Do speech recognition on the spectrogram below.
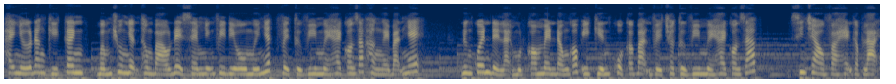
Hãy nhớ đăng ký kênh, bấm chuông nhận thông báo để xem những video mới nhất về tử vi 12 con giáp hàng ngày bạn nhé. Đừng quên để lại một comment đóng góp ý kiến của các bạn về cho tử vi 12 con giáp. Xin chào và hẹn gặp lại.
